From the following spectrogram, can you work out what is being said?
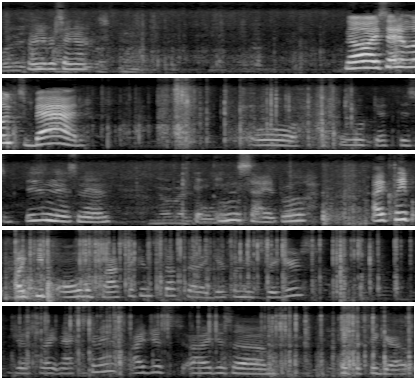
100% not. No, I said it looked bad. Oh, look at this businessman. The inside, bro. I keep I keep all the plastic and stuff that I get from these figures just right next to me. I just I just um take the figure out.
